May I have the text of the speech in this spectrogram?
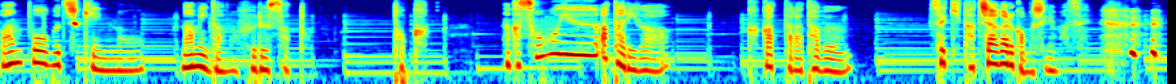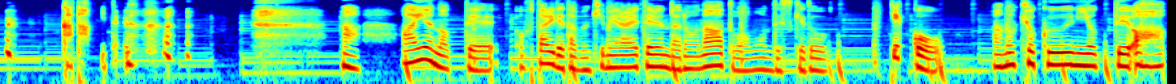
バンプオブチキンの涙のふるさととか、なんかそういうあたりがかかったら多分、席立ち上がるかもしれません。ガタみたいな。まあ、ああいうのってお二人で多分決められてるんだろうなとは思うんですけど、結構あの曲によって、あ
